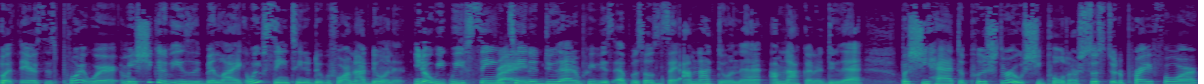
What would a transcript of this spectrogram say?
But there's this point where, I mean, she could have easily been like, and we've seen Tina do it before, I'm not doing it. You know, we, we've seen Right. Tina do that in previous episodes and say, I'm not doing that. I'm not going to do that. But she had to push through. She pulled her sister to pray for her.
